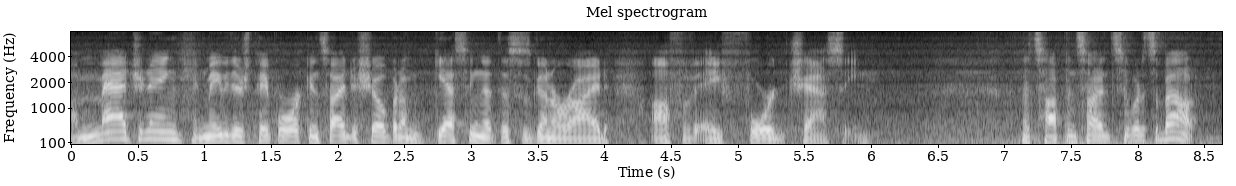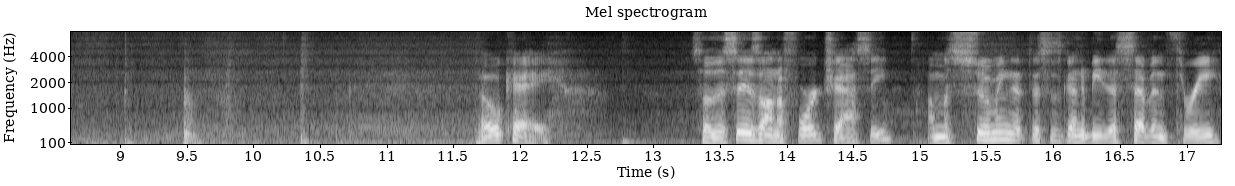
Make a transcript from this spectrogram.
imagining, and maybe there's paperwork inside to show, but I'm guessing that this is going to ride off of a Ford chassis. Let's hop inside and see what it's about. Okay, so this is on a Ford chassis. I'm assuming that this is going to be the 7.3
